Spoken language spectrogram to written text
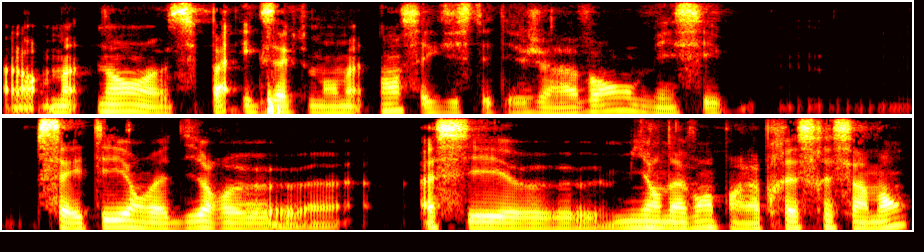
Alors maintenant c'est pas exactement maintenant, ça existait déjà avant, mais c'est ça a été on va dire assez mis en avant par la presse récemment,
